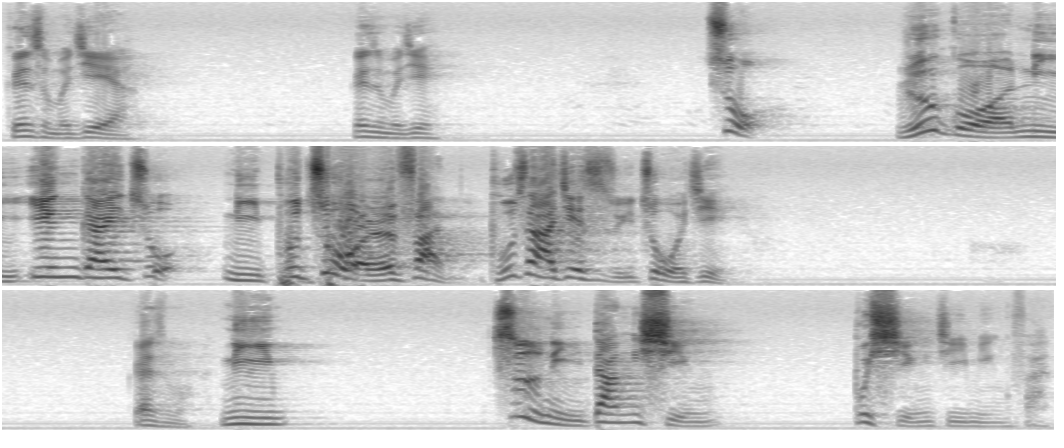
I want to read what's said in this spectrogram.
跟什么戒啊？跟什么戒？作。如果你应该做，你不做而犯，菩萨戒是属于作戒。干什么？你自你当行，不行即名犯。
